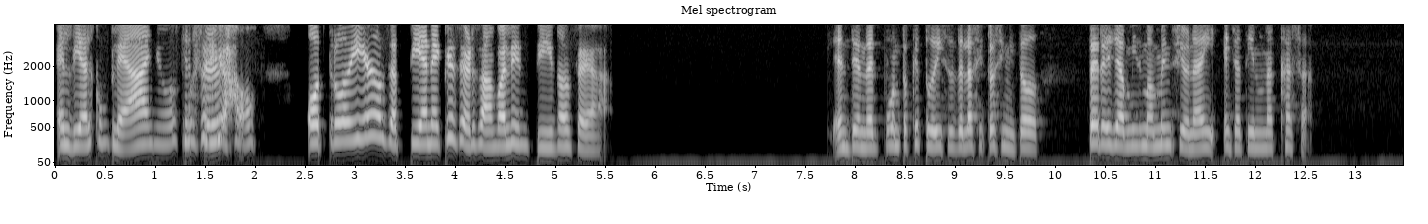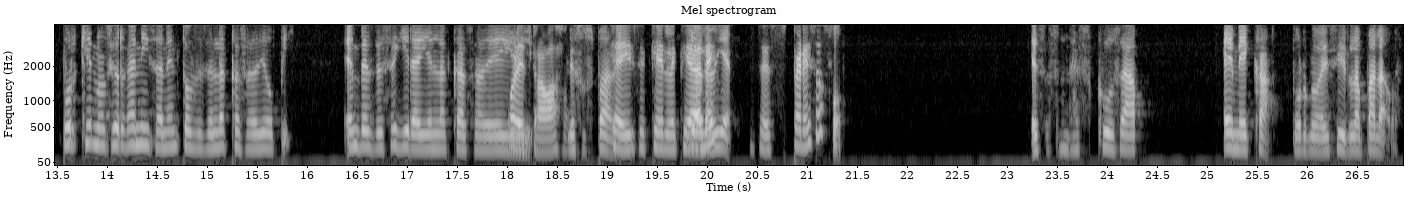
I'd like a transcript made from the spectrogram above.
el día del cumpleaños, no sé, otro día, o sea, tiene que ser San Valentín, o sea, Entiendo el punto que tú dices de la situación y todo, pero ella misma menciona ahí, ella tiene una casa. ¿Por qué no se organizan entonces en la casa de Opi? En vez de seguir ahí en la casa de, por el trabajo. de sus Que padres. dice que le queda Entonces, perezoso. Esa es una excusa MK, por no decir la palabra.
